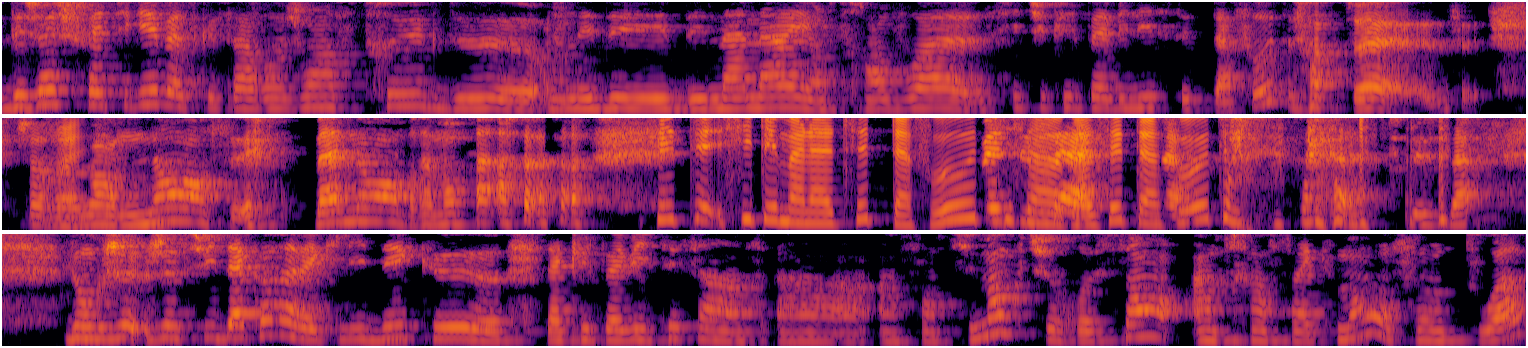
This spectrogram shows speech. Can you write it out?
déjà, je suis fatiguée parce que ça rejoint ce truc de, euh, on est des, des nanas et on se renvoie. Euh, si tu culpabilises, c'est de ta faute. Enfin, tu vois, genre vraiment, non, bah non, vraiment pas. si t'es malade, c'est de ta faute. si ça, va pas, c'est de ta faute. c'est ça. Donc, je, suis d'accord avec l'idée que euh, la culpabilité, c'est un, sentiment que tu ressens intrinsèquement au fond de toi.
